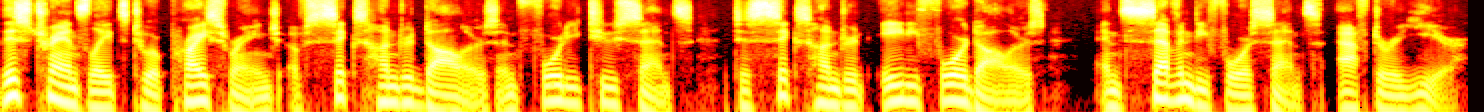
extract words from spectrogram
This translates to a price range of $600.42 to $684.74 after a year.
